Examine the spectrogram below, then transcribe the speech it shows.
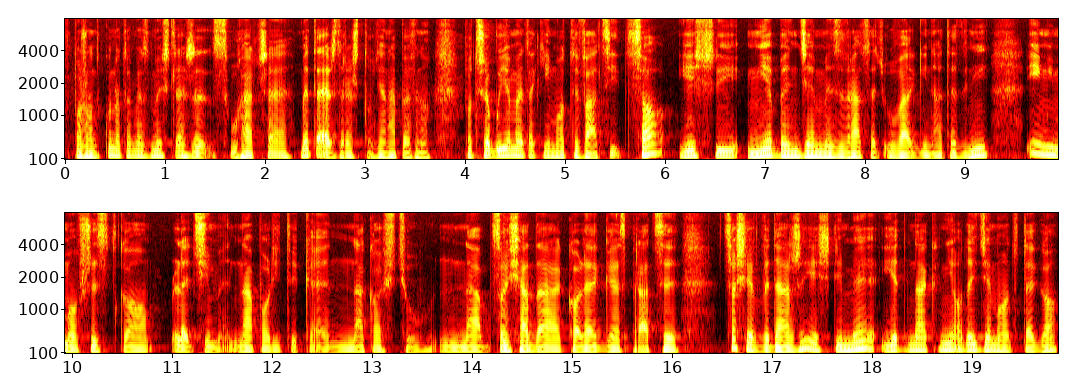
W porządku, natomiast myślę, że słuchacze, my też zresztą, ja na pewno, potrzebujemy takiej motywacji. Co jeśli nie będziemy zwracać uwagi na te dni i mimo wszystko lecimy na politykę, na kościół, na sąsiada, kolegę z pracy? Co się wydarzy, jeśli my jednak nie odejdziemy od tego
